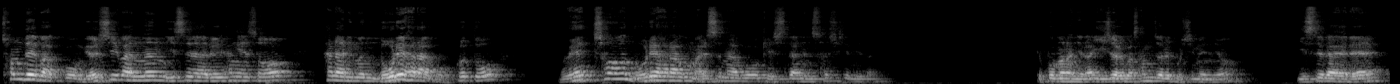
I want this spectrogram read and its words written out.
천대받고 멸시받는 이스라엘을 향해서 하나님은 노래하라고 그것도 외쳐 노래하라고 말씀하고 계시다는 사실입니다. 그뿐만 아니라 2절과 3절을 보시면요. 이스라엘의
